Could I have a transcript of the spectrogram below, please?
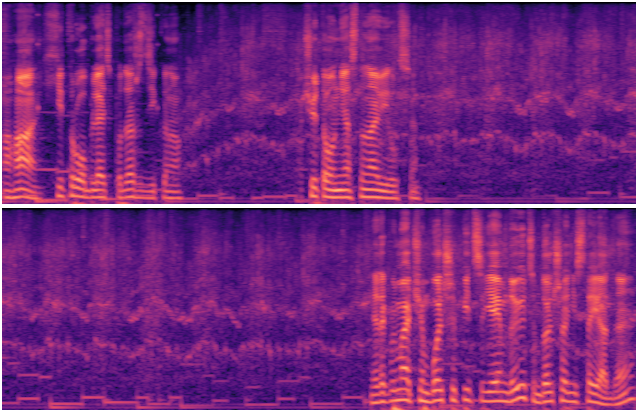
Ага, хитро, блядь, подожди-ка, ну. Че это он не остановился? Я так понимаю, чем больше пиццы я им даю, тем дольше они стоят, да?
